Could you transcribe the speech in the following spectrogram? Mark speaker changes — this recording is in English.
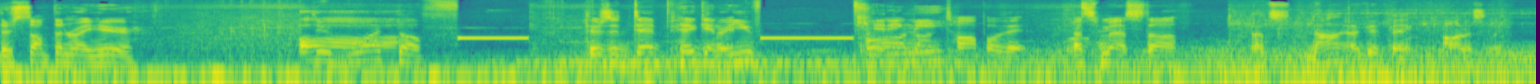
Speaker 1: There's something right here. Dude, what oh. the f?
Speaker 2: There's a dead pig in
Speaker 1: Are
Speaker 2: it.
Speaker 1: you kidding me?
Speaker 2: on top of it. That's messed up.
Speaker 3: That's not a good thing, honestly.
